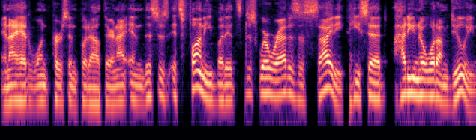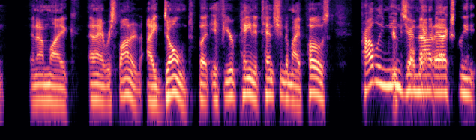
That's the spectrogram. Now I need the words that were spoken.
And I had one person put out there, and I and this is it's funny, but it's just where we're at as a society. He said, How do you know what I'm doing? And I'm like, and I responded, I don't. But if you're paying attention to my post, probably means you're, you're not actually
